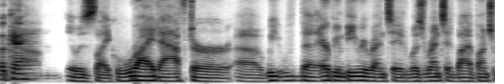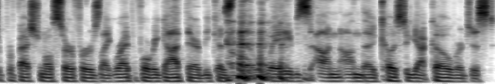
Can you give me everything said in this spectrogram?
okay, um, it was like right after uh, we the Airbnb we rented was rented by a bunch of professional surfers, like right before we got there because the waves on on the coast of Jacó were just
